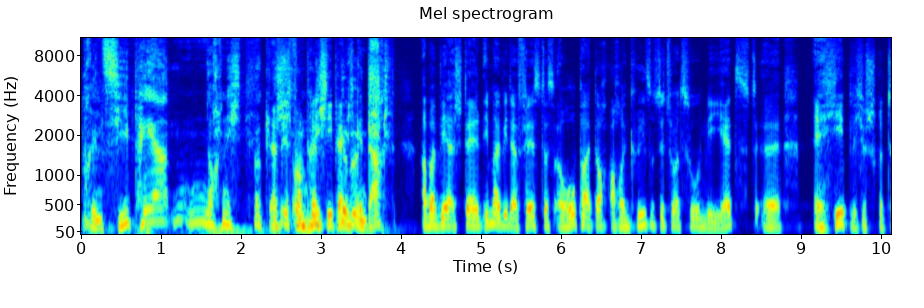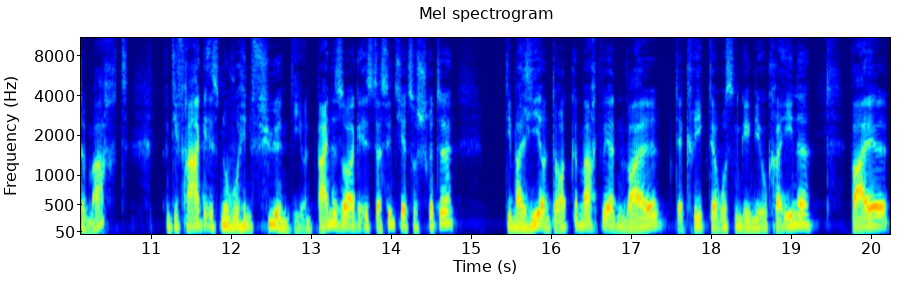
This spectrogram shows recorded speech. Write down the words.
Prinzip her noch nicht möglich. Das ist vom Prinzip her nicht gedacht. Aber wir stellen immer wieder fest, dass Europa doch auch in Krisensituationen wie jetzt äh, erhebliche Schritte macht. Und die Frage ist nur, wohin führen die? Und meine Sorge ist, das sind jetzt so Schritte, die mal hier und dort gemacht werden, weil der Krieg der Russen gegen die Ukraine, weil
